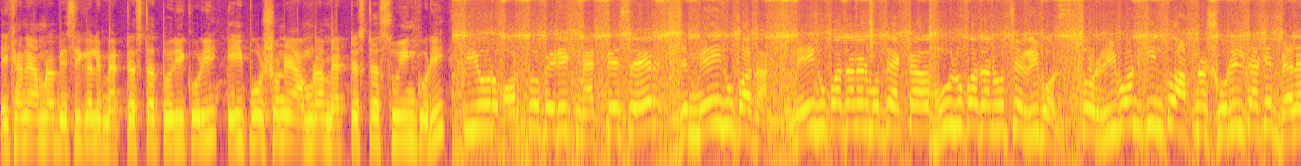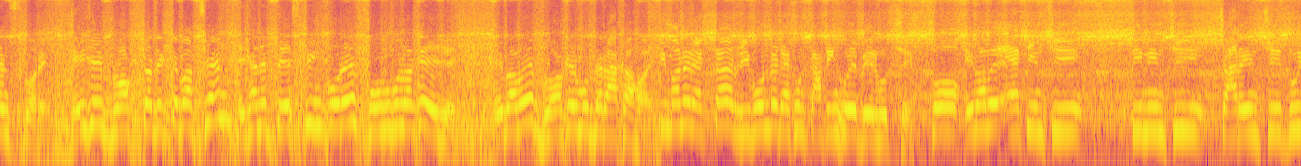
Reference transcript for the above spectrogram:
এখানে আমরা বেসিক্যালি ম্যাট্রেসটা তৈরি করি। এই পোর্শনে আমরা ম্যাট্রেসটা সুইং করি। পিওর অর্থোপেডিক ম্যাট্রেসের যে মেইন উপাদান মেইন উপাদানের মধ্যে একটা মূল উপাদান হচ্ছে রিবন। তো রিবন কিন্তু আপনার শরীরটাকে ব্যালেন্স করে। এই যে ব্লকটা দেখতে পাচ্ছেন, এখানে পেস্টিং করে ফোমগুলোকে এই যে, এভাবে ব্লকের মধ্যে রাখা হয়। মানের একটা রিবন্ডেড এখন কাটিং হয়ে বের হচ্ছে। তো এভাবে এক ইঞ্চি, তিন ইঞ্চি, চার ইঞ্চি, দুই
